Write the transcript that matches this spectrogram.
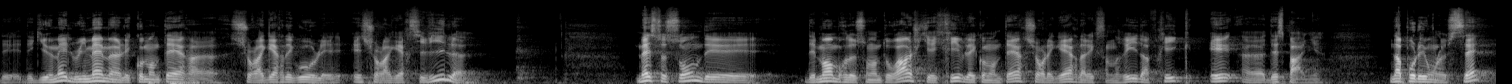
des, guillemets, lui-même les commentaires sur la guerre des Gaules et sur la guerre civile, mais ce sont des, des membres de son entourage qui écrivent les commentaires sur les guerres d'Alexandrie, d'Afrique et euh, d'Espagne. Napoléon le sait,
